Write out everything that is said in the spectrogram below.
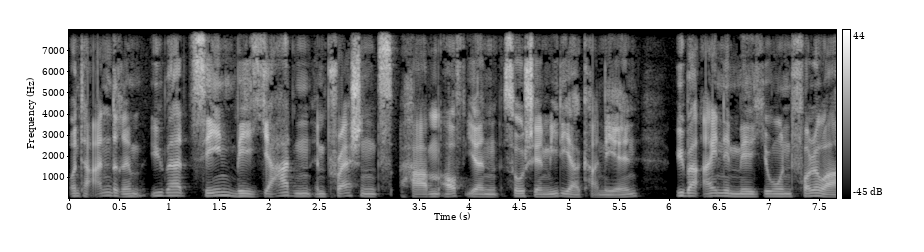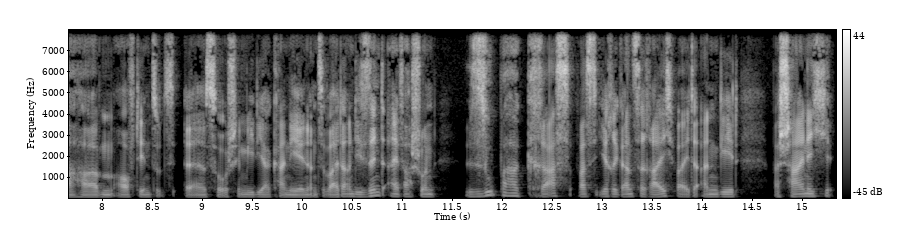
unter anderem über 10 Milliarden Impressions haben auf ihren Social Media Kanälen über eine Million Follower haben auf den äh, Social Media Kanälen und so weiter. Und die sind einfach schon super krass, was ihre ganze Reichweite angeht. Wahrscheinlich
